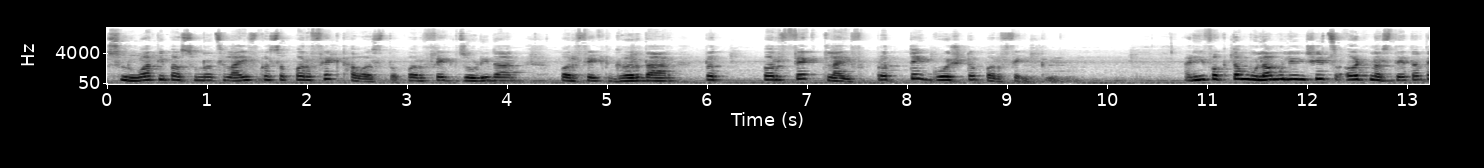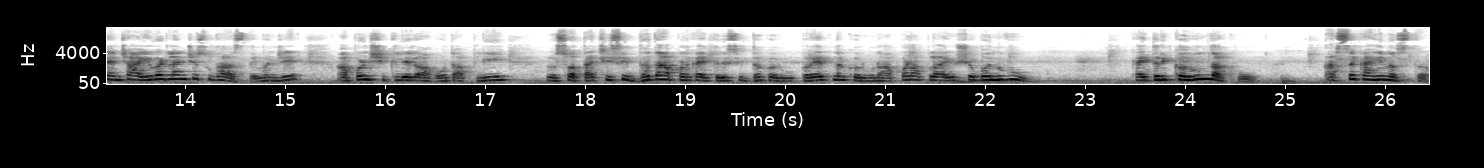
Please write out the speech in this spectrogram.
सुरुवातीपासूनच लाईफ कसं परफेक्ट हवं असतं. परफेक्ट जोडीदार परफेक्ट घरदार प्र परफेक्ट लाईफ प्रत्येक गोष्ट परफेक्ट आणि ही फक्त मुलामुलींचीच अट नसते तर त्यांच्या आईवडिलांची सुद्धा असते. म्हणजे आपण शिकलेलो आहोत आपली स्वतःची सिद्धता आपण काहीतरी सिद्ध करू प्रयत्न करून आपण आपलं आयुष्य बनवू. काहीतरी करून दाखवू. असं काही नसतं.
